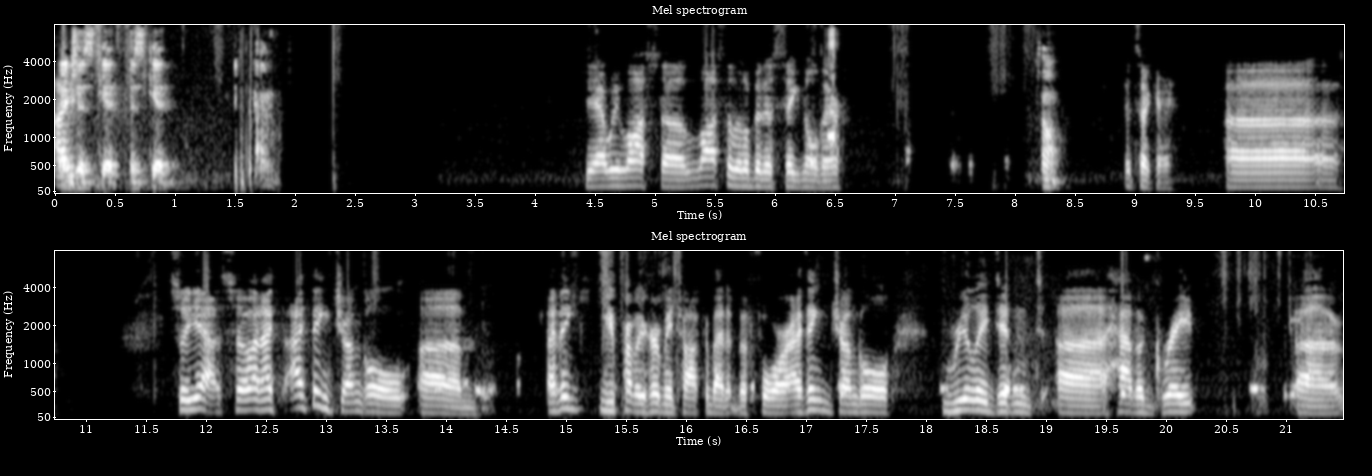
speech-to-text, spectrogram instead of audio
I and just get just get yeah, we lost uh, lost a little bit of signal there. Oh, It's okay. Uh, so yeah, so and I I think Jungle. Um, I think you probably heard me talk about it before. I think Jungle really didn't uh, have a great. Uh,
